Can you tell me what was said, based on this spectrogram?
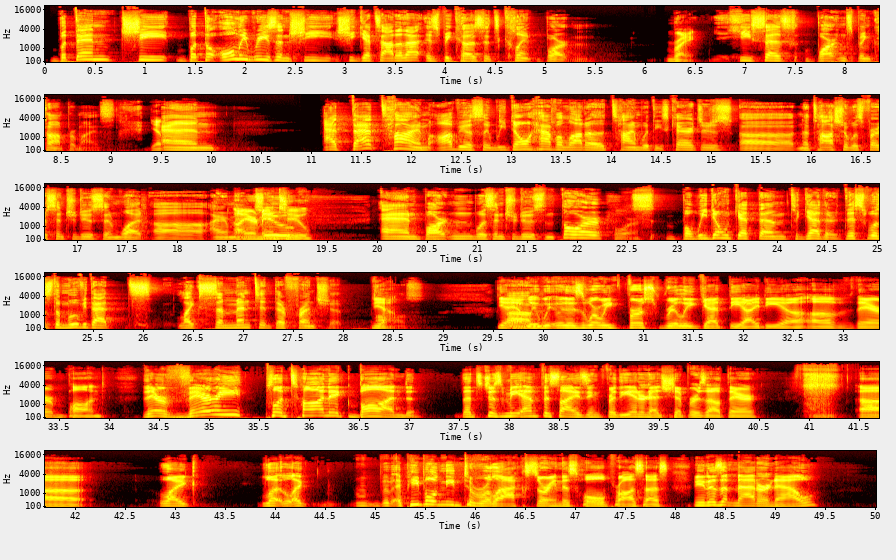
but then she but the only reason she she gets out of that is because it's clint barton right. he says Barton's been compromised. Yep. And at that time, obviously, we don't have a lot of time with these characters. Uh, Natasha was first introduced in what? Uh, Iron Man Iron 2, Man 2. And Barton was introduced in Thor. Thor. But we don't get them together. This was the movie that like cemented their friendship. Yeah. almost. Yeah, Um, we, we, this is where we first really get the idea of their bond. They're very platonic bond. That's just me emphasizing for the internet shippers out there. Uh, like, li- like people need to relax during this whole process. I mean, it doesn't matter now,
